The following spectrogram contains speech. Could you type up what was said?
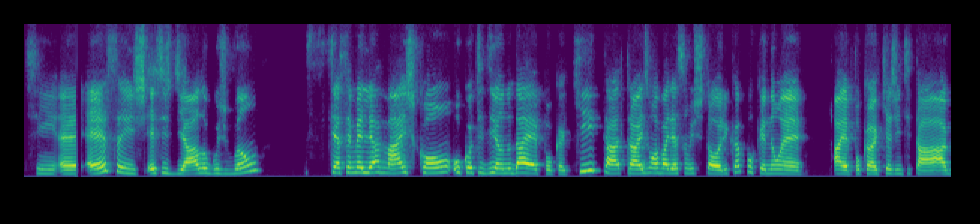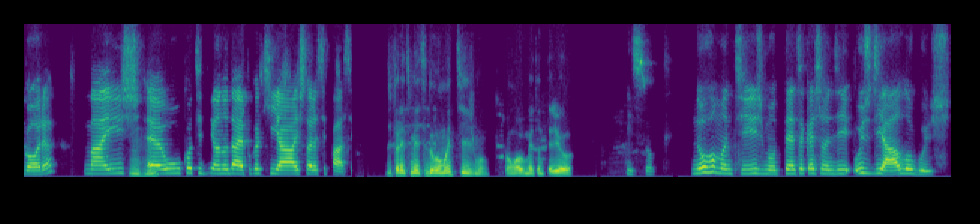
Sim, é, essas, esses diálogos vão se assemelhar mais com o cotidiano da época, que tá, traz uma variação histórica, porque não é a época que a gente está agora, mas uhum. é o cotidiano da época que a história se passa. Diferentemente do romantismo, que foi um movimento anterior. Isso. No romantismo, tem essa questão de os diálogos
